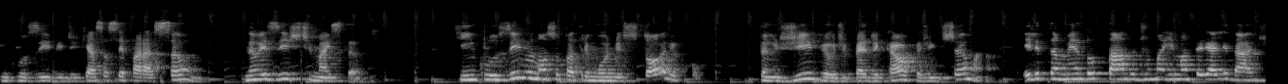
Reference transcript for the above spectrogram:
inclusive, de que essa separação não existe mais tanto. Que, inclusive, o nosso patrimônio histórico, tangível, de pedra e cal, que a gente chama, ele também é dotado de uma imaterialidade.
